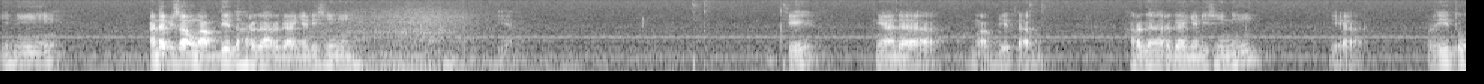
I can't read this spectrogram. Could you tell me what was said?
Ini Anda bisa mengupdate harga-harganya di sini. Ya. Oke ini ada mengupdate harga-harganya di sini. Ya seperti itu.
